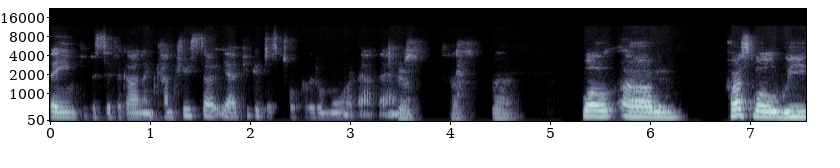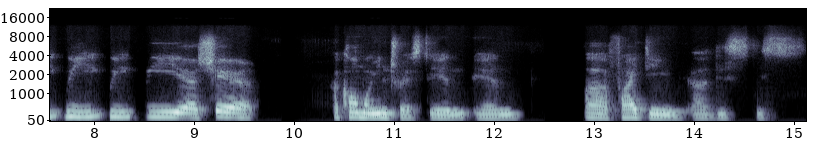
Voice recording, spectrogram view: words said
theme for Pacific Island countries. So, yeah, if you could just talk a little more about that. Yes, that's. Well, um, first of all, we we we we uh, share a common interest in in uh, fighting uh, this this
